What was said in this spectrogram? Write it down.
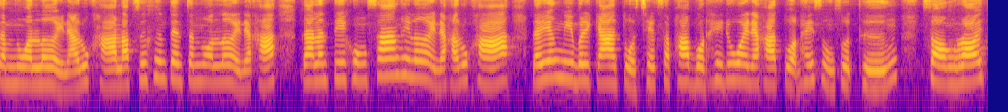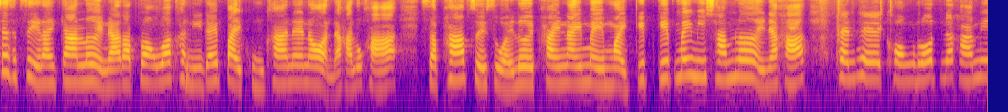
จำนวนเลยนะลูกค้ารับซื้อคืนเต็มจำนวนเลยนะคะ การันตีโครงสร้างให้เลยนะคะ ลูกค้าแล้วยังมีบริการตรวจเช็คสภาพรถให้ด้วยนะคะ ตรวจให้สูงสุดถึง 274 รายการเลยนะรับรับรองว่าคันนี้ได้ไปคุ้มค่าแน่นอนนะคะ ลูกค้าสภาพสวยๆเลยภายในใหม่ๆกิ๊บๆไม่มีช้ำเลยนะคะแผ่นเพจของรถนะคะ มี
